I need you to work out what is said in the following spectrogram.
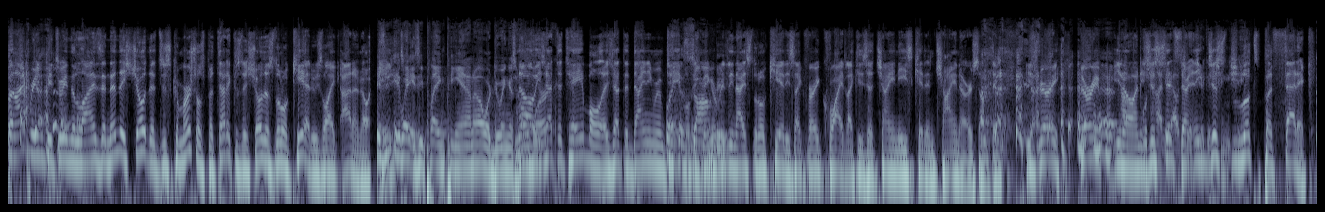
So, when I'm reading between the lines, and then they show that this commercial is pathetic because they show this little kid who's like I don't know. Is he, wait, is he playing piano or doing his homework? No, homework? he's at the table. He's at the dining room Like table. and he's being a really nice little kid. He's like very quiet, like he's a Chinese kid in China or something. he's very, very, you know, and he just sits there and he just looks pathetic.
